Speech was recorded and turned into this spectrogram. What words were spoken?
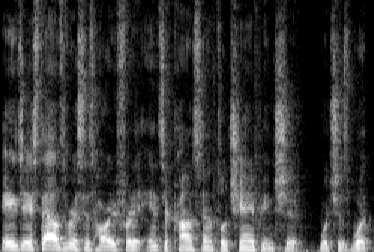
AJ Styles versus Hardy for the Intercontinental Championship, which is what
